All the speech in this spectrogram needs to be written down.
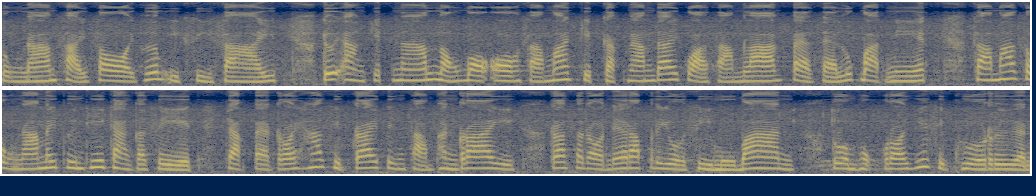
ส่งน้ำสายซอยเพิ่มอีก 4 สาย โดยอ่างเก็บน้ำหนองบ่ออองสามารถเก็บกักน้ำได้กว่า3ล้าน8แสนลูกบาศก์เมตร สามารถส่งน้ำให้พื้นที่การเกษตรจาก 850 ไร่เป็น 3,000 ไร่ ราษฎรได้รับประโยชน์ 4 หมู่บ้าน รวม 620 ครัวเรือน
